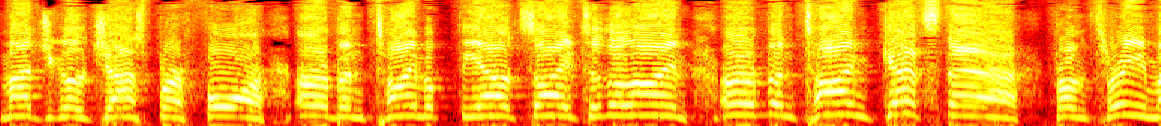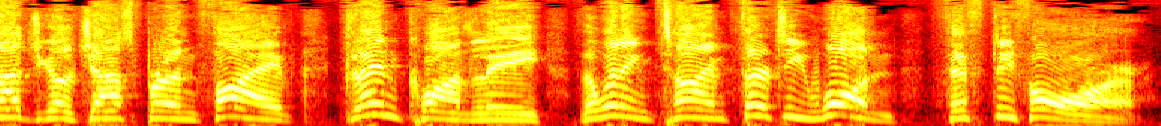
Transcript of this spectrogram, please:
Magical Jasper four. Urban Time up the outside to the line. Urban Time gets there from three Magical Jasper and five Glenquain Lee. The winning time 31 54.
